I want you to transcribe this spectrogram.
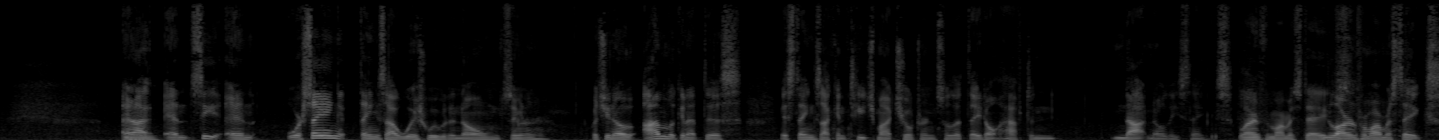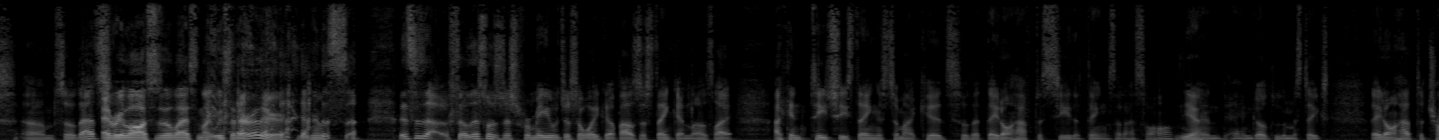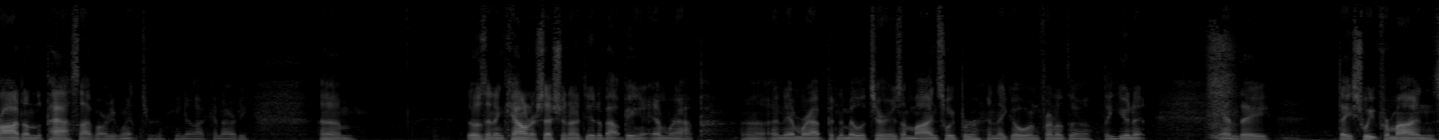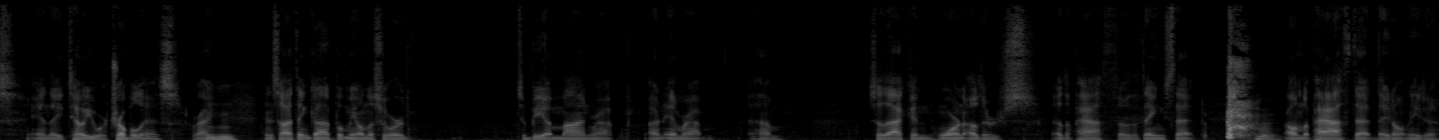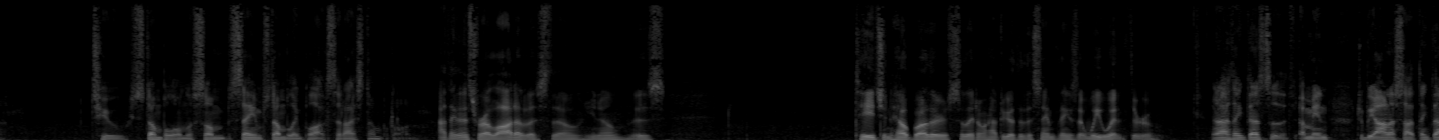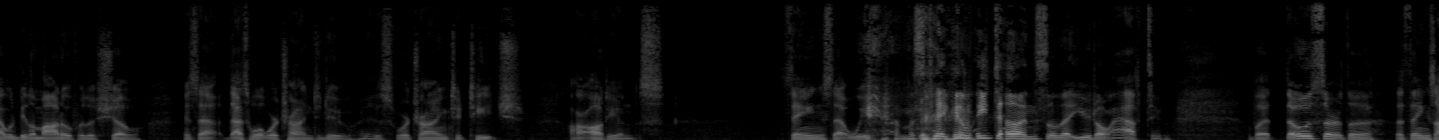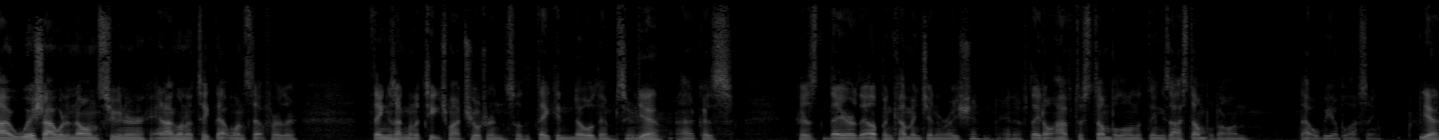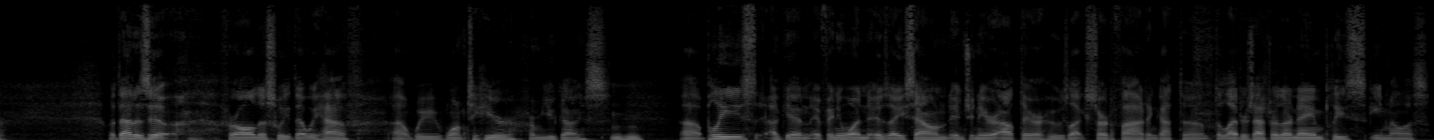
and I mm-hmm. and see and we're saying things I wish we would have known sooner. But you know, I'm looking at this as things I can teach my children so that they don't have to not know these things. Learn from our mistakes. Learn from our mistakes. Um, so that's Every loss is a lesson, like we said earlier. You know? so, this is a, so. This was just for me. It was just a wake up. I was just thinking. I was like, I can teach these things to my kids so that they don't have to see the things that I saw. Yeah. And and go through the mistakes. They don't have to trod on the paths I've already went through. You know, I can already. Um, there was an encounter session I did about being an MRAP. Uh, an MRAP in the military is a minesweeper, and they go in front of the, the unit, and they they sweep for mines, and they tell you where trouble is, right? Mhm. And so I think God put me on the sword to be a mine rap, an M rap, um, so that I can warn others of the path of the things that on the path that they don't need to to stumble on the some same stumbling blocks that I stumbled on. I think that's for a lot of us, though. You know, is teach and help others so they don't have to go through the same things that we went through. And I think that's the, I mean, to be honest, I think that would be the motto for this show is that that's what we're trying to do is we're trying to teach our audience things that we have mistakenly done so that you don't have to. But those are the the things I wish I would have known sooner and I'm going to take that one step further. Things I'm going to teach my children so that they can know them sooner. Yeah. Uh, because because they are the up and coming generation, and if they don't have to stumble on the things I stumbled on, that will be a blessing. Yeah. But that is it for all this week that we have. Uh, we want to hear from you guys. Mm-hmm. Uh, please, again, if anyone is a sound engineer out there who's like certified and got the, the letters after their name, please email us.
